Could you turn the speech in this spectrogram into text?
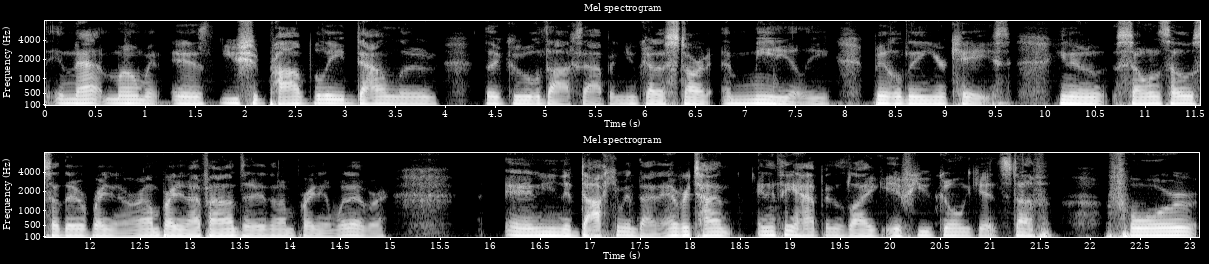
in that moment is you should probably download the Google Docs app and you got to start immediately building your case. You know, so and so said they were pregnant, or I'm pregnant. I found out today that I'm pregnant, whatever. And you need to document that. Every time anything happens, like if you go and get stuff for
